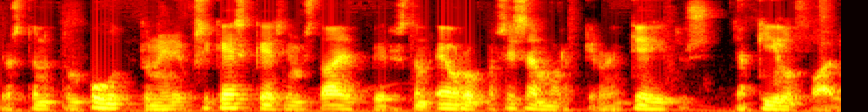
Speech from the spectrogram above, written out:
josta nyt on puhuttu, niin yksi keskeisimmistä aihepiiristä on Euroopan sisämarkkinoiden kehitys ja kilpailu.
